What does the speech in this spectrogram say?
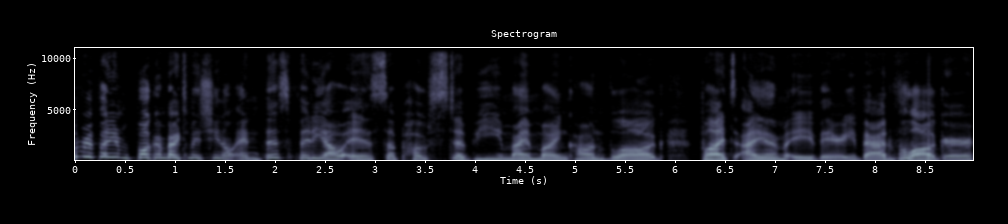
everybody and welcome back to my channel and this video is supposed to be my Minecon vlog but I am a very bad vlogger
